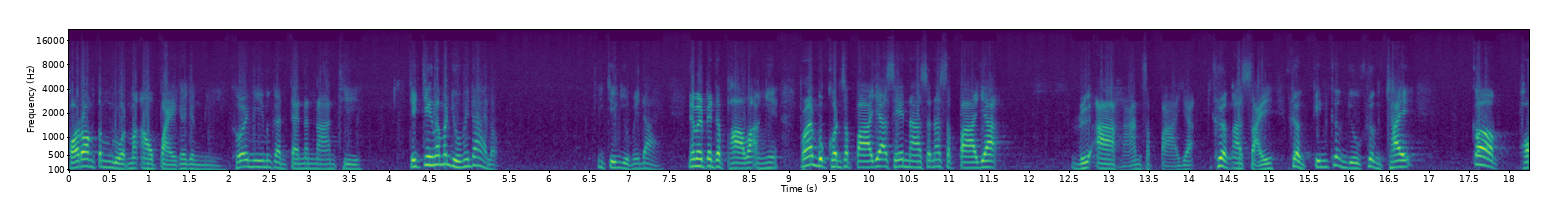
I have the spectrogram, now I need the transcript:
ขอร้องตำรวจมาเอาไปก็ยังมี เคยมีเหมือนกันแต่นานๆที จริง ๆ แล้วมันอยู่ไม่ได้หรอกจริง ๆ อยู่ไม่ได้นี่มันเป็นสภาวะอย่างนี้ เพราะฉะนั้นบุคคลสปายะเสนาสนะสปายะ หรืออาหารสปายะ เครื่องอาศัย เครื่องกินเครื่องอยู่เครื่องใช้ ก็ พอ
